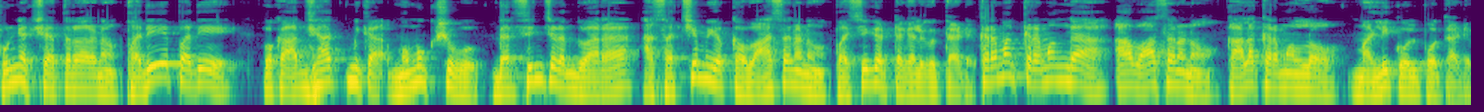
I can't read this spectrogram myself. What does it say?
పుణ్యక్షేత్రాలను పదే పదే ఒక ఆధ్యాత్మిక ముముక్షువు దర్శించడం ద్వారా ఆ సత్యం యొక్క వాసనను పసిగట్టగలుగుతాడు. క్రమక్రమంగా ఆ వాసనను కాలక్రమంలో మళ్ళీ కోల్పోతాడు.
